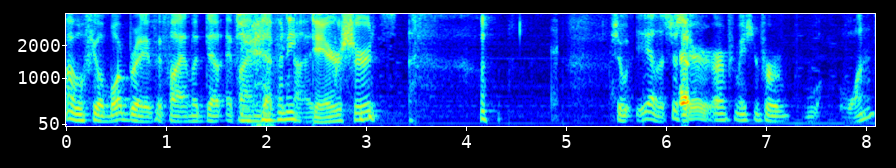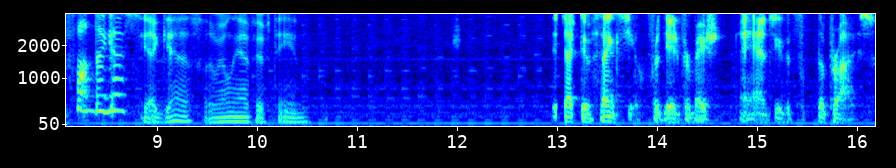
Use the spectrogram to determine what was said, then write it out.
I will feel more brave if I am a de- if Do I you am have any dare shirts? so yeah, let's just share our information for one fund, I guess. yeah, I guess we only have fifteen. Detective thanks you for the information and hands you the, the prize.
